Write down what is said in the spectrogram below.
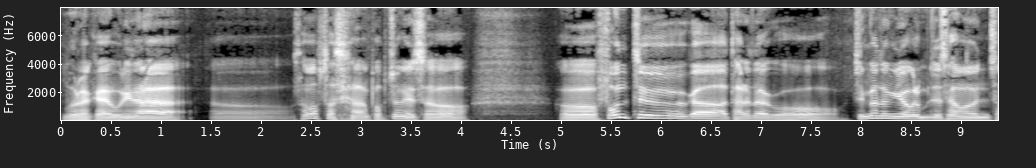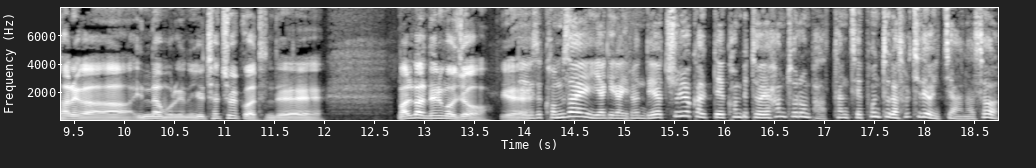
뭐랄까요? 우리나라 어, 사법사상 법정에서 어, 폰트가 다르다고 증거 능력을 문제 삼은 사례가 있나 모르겠는데 이게 최초일 것 같은데 말도 안 되는 거죠. 예. 네, 그래서 검사의 이야기가 이런데요. 출력할 때 컴퓨터에 함초롬 바탕체 폰트가 설치되어 있지 않아서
